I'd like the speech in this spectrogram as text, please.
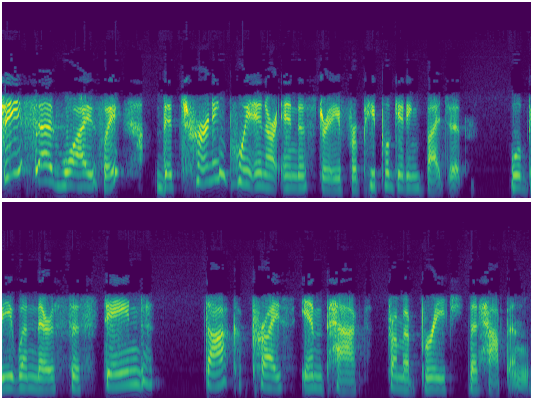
she said wisely, the turning point in our industry for people getting budgets will be when there's sustained stock price impact from a breach that happens.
